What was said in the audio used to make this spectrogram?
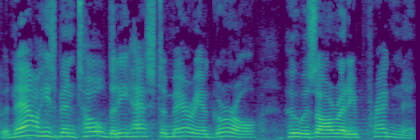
But now he's been told that he has to marry a girl who is already pregnant.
